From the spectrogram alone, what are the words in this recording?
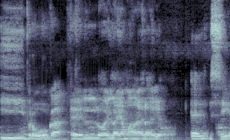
y provoca el, la llamada era de hielo. Eh, sí,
